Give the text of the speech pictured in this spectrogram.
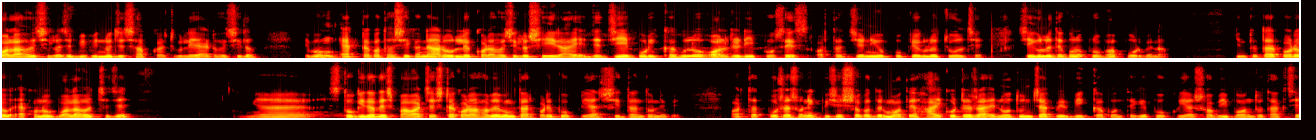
বলা হয়েছিল যে বিভিন্ন যে সাবকাস্টগুলি অ্যাড হয়েছিল এবং একটা কথা সেখানে আরও উল্লেখ করা হয়েছিল সেই রায়ে যে যে পরীক্ষাগুলো অলরেডি প্রসেস অর্থাৎ যে নিয়োগ প্রক্রিয়াগুলো চলছে, সেগুলোতে কোনো প্রভাব পড়বে না। কিন্তু তারপরেও এখনও বলা হচ্ছে যে স্থগিতাদেশ পাওয়ার চেষ্টা করা হবে এবং তারপরে প্রক্রিয়ার সিদ্ধান্ত নেবে। অর্থাৎ প্রশাসনিক বিশেষজ্ঞদের মতে, হাইকোর্টের রায় নতুন চাকরির বিজ্ঞাপন থেকে প্রক্রিয়া সবই বন্ধ থাকছে।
